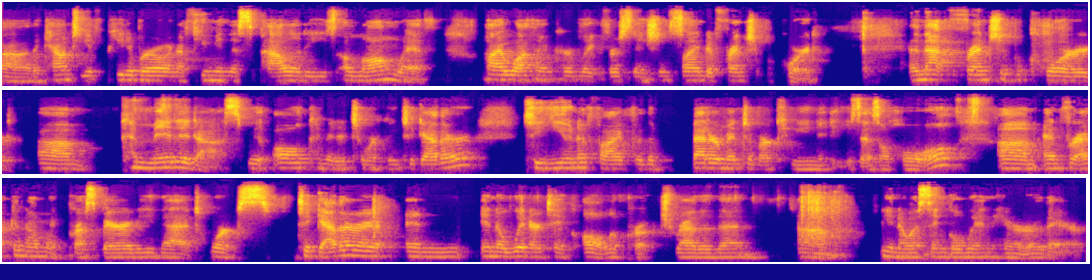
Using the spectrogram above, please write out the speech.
uh, the County of Peterborough and a few municipalities, along with Hiawatha and Curve Lake First Nation, signed a friendship accord. And that friendship accord um, committed us, we all committed to working together to unify for the betterment of our communities as a whole um, and for economic prosperity that works together in, in a winner take all approach rather than um, you know a single win here or there.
